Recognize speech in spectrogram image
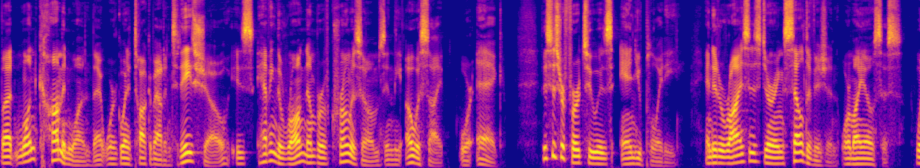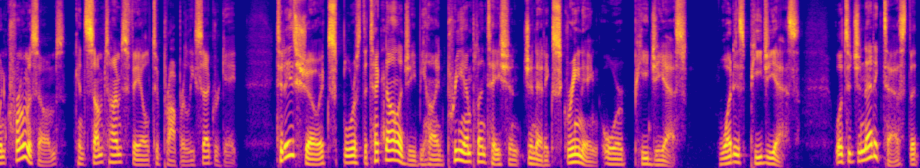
but one common one that we're going to talk about in today's show is having the wrong number of chromosomes in the oocyte, or egg. This is referred to as aneuploidy, and it arises during cell division, or meiosis, when chromosomes can sometimes fail to properly segregate. Today's show explores the technology behind preimplantation genetic screening, or PGS. What is PGS? Well, it's a genetic test that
